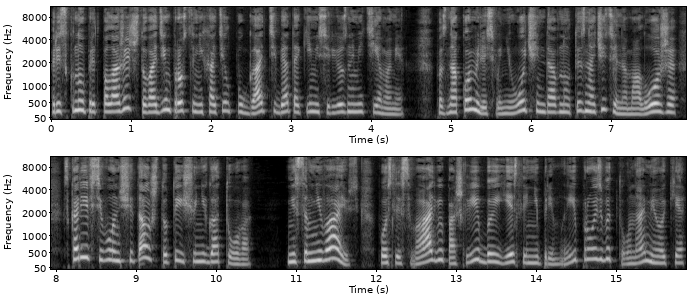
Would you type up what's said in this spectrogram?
Рискну предположить, что Вадим просто не хотел пугать тебя такими серьезными темами. Познакомились вы не очень давно, ты значительно моложе. Скорее всего, он считал, что ты еще не готова». Не сомневаюсь, после свадьбы пошли бы, если не прямые просьбы, то намеки.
